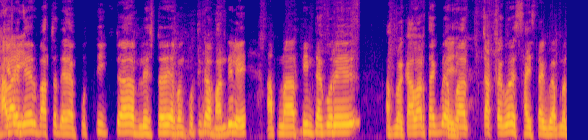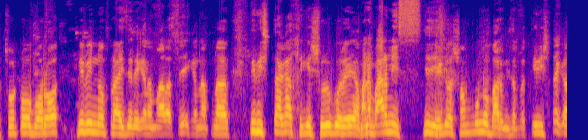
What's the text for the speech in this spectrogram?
ঢালাইদের বাচ্চাদের হ্যাঁ, প্রত্যেকটা ব্লেস্টারে এবং প্রত্যেকটা বান্ডিলে আপনার তিনটা করে আপনার কালার থাকবে আপনার চারটা করে সাইজ থাকবে আপনার ছোট বড় বিভিন্ন প্রাইজের এখানে মাল আছে এখানে আপনার তিরিশ টাকা থেকে শুরু করে মানে বার্মিস জি জি এগুলো সম্পূর্ণ বার্মিস আপনার তিরিশ টাকা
